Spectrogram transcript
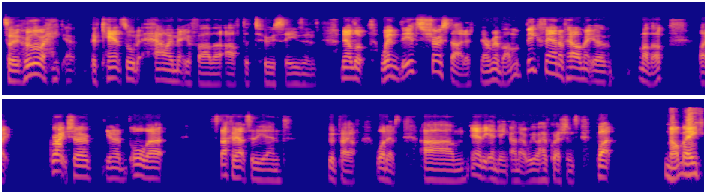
so Hulu, they've cancelled How I Met Your Father after two seasons. Now look, when this show started, now remember, I'm a big fan of How I Met Your Mother. Like, great show, you know, all that. Stuck it out to the end. Good payoff. Whatever. Um, yeah, the ending. I know we all have questions, but Not me.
